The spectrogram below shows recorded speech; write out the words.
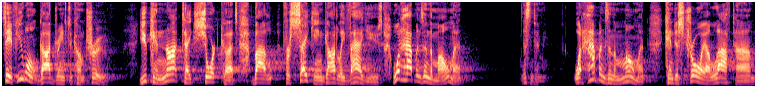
See, if you want God dreams to come true, you cannot take shortcuts by forsaking godly values. What happens in the moment, listen to me, what happens in the moment can destroy a lifetime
